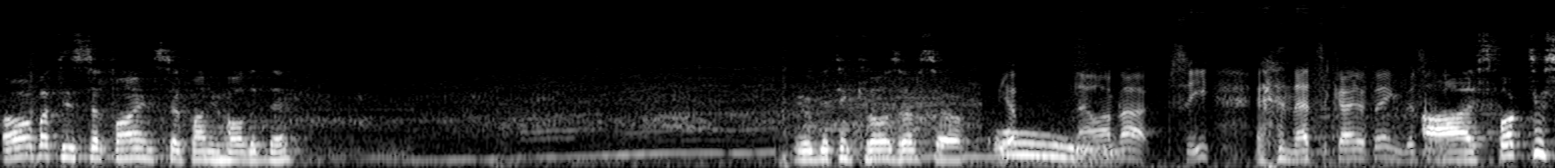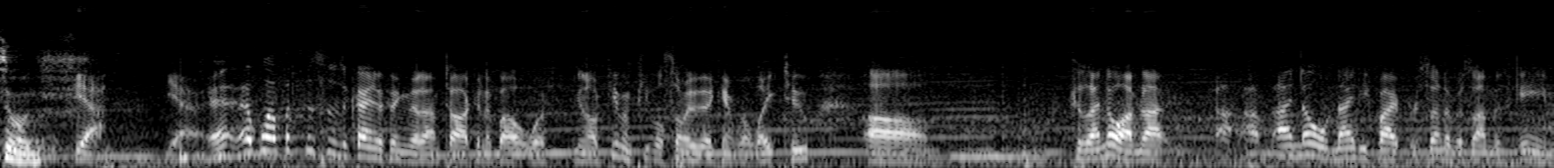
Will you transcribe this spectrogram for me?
Oh, but it's still fine, still fine, you hold it there. You're getting closer, so... Yep. Ooh. Now I'm not. See, and that's the kind of thing. This is I spoke too soon. Yeah, yeah. And, and- well, but this is the kind of thing that I'm talking about with you know giving people somebody they can relate to, because I know I'm not. I, I I know 95% of us on this game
